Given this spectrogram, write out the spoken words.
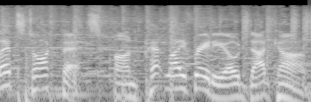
Let's Talk Pets on PetLifeRadio.com.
